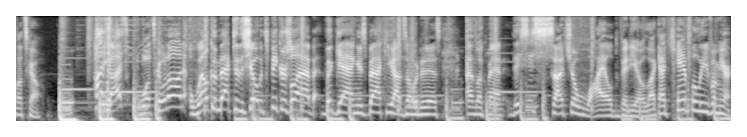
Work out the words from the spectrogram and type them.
Let's go. Hi guys, what's going on? Welcome back to the show. It's Beakers Lab. The gang is back. You guys know what it is. And look, man, this is such a wild video. Like, I can't believe I'm here.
